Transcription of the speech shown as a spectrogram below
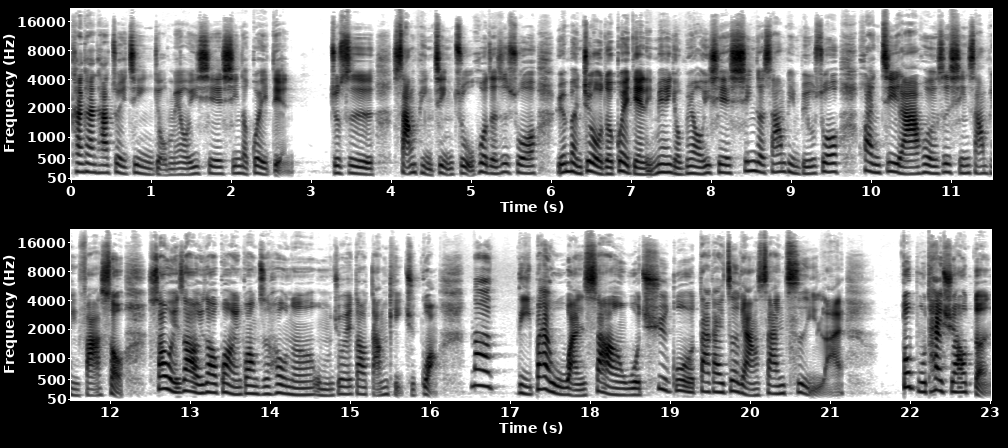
看看他最近有没有一些新的贵点就是商品进驻，或者是说原本就有的柜点里面有没有一些新的商品，比如说换季啦，或者是新商品发售。稍微绕一绕、逛一逛之后呢，我们就会到 Donkey 去逛。那礼拜五晚上我去过，大概这两三次以来都不太需要等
